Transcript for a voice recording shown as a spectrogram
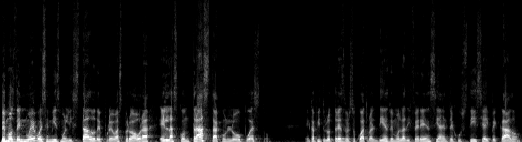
vemos de nuevo ese mismo listado de pruebas, pero ahora él las contrasta con lo opuesto. En capítulo 3, verso 4 al 10 vemos la diferencia entre justicia y pecado.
